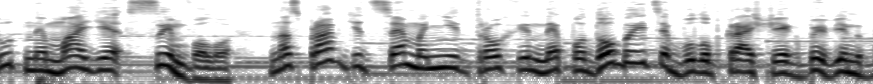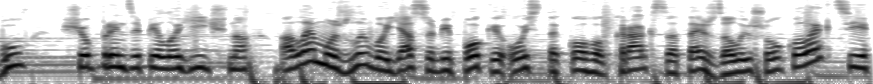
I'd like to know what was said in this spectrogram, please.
тут немає символу. Насправді це мені трохи не подобається, було б краще, якби він був, що в принципі логічно. Але можливо я собі поки ось такого кракса теж залишу у колекції,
